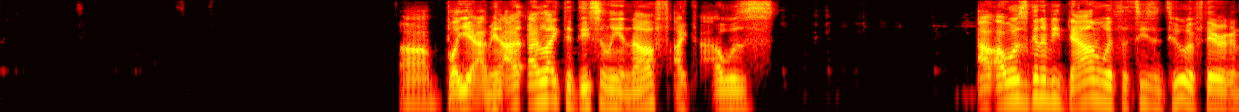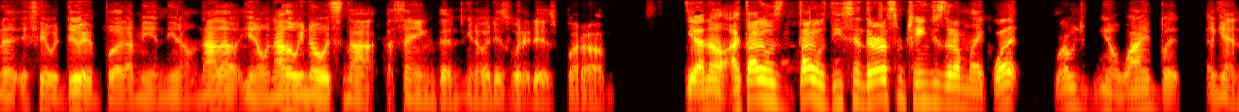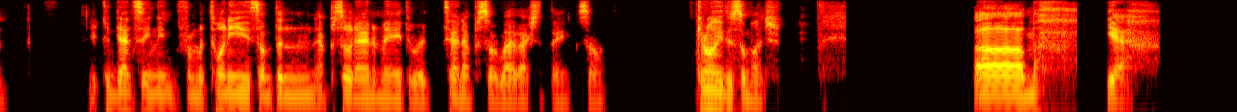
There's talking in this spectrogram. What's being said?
um but yeah i mean i i liked it decently enough i i was I, I was gonna be down with the season two if they were gonna if they would do it, but I mean, you know, now that you know, now that we know it's not a thing, then you know it is what it is. But um, yeah, no, I thought it was thought it was decent. There are some changes that I'm like, what? Why would you, you know, why? But again, you're condensing from a twenty something episode anime to a ten episode live action thing, so can only do so much. Um, yeah,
